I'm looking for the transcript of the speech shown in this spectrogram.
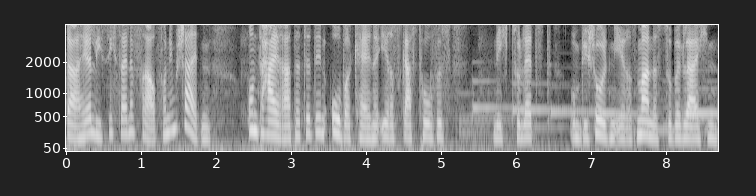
Daher ließ sich seine Frau von ihm scheiden und heiratete den Oberkellner ihres Gasthofes, nicht zuletzt, um die Schulden ihres Mannes zu begleichen.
